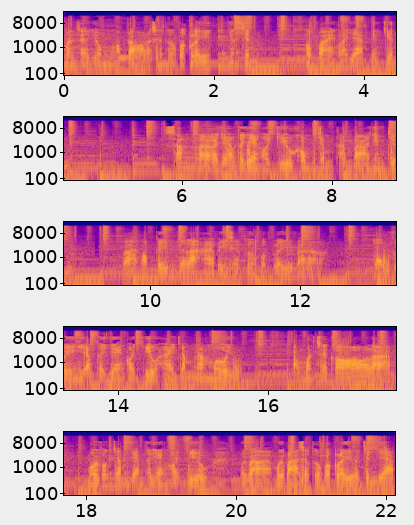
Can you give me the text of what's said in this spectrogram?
mình sẽ dùng ngọc đỏ là sát thương vật lý nhân chính. Ngọc vàng là giáp nhân chính. Xanh là giảm thời gian hồi chiêu 0.83 nhân chính. Và ngọc tím sẽ là hai viên sát thương vật lý và một viên giảm thời gian hồi chiêu 2.50 Tổng mình sẽ có là 10% giảm thời gian hồi chiêu 13 13 sát thương vật lý và 9 giáp.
